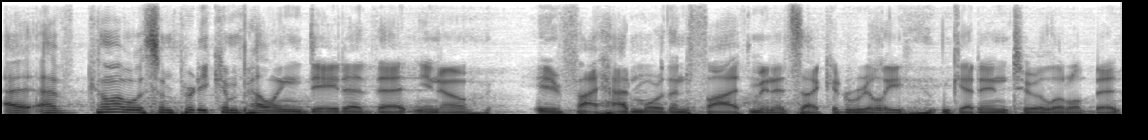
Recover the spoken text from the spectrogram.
I've come up with some pretty compelling data that, you know, if I had more than five minutes, I could really get into a little bit.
